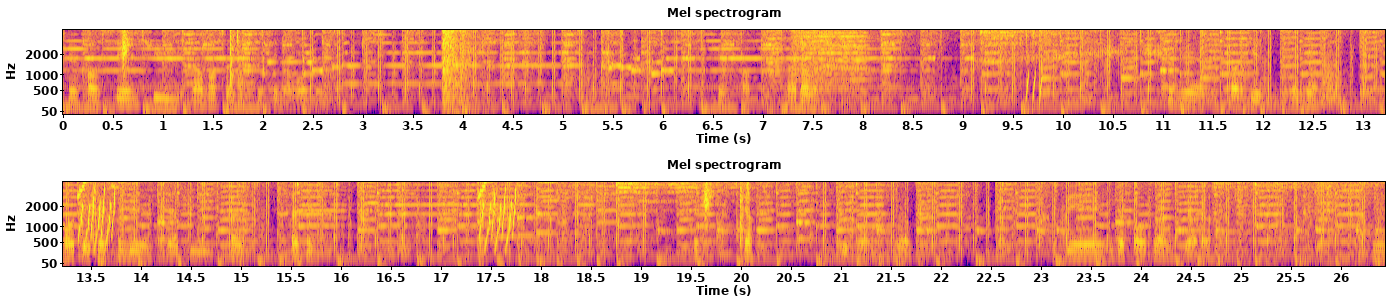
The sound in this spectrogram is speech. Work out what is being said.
OK，好，先去拿包绳，先去拿包绳。OK，好，拿到了。顺便刷点能量，然后等下顺便下去探探险跳，有狗吗？没有。这边一个宝藏假的，这边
